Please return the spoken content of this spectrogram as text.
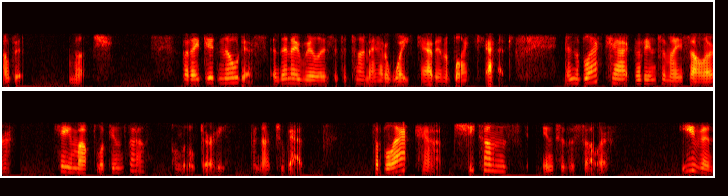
of it much, but I did notice, and then I realized at the time I had a white cat and a black cat, and the black cat got into my cellar, came up looking uh, a little dirty, but not too bad. The black cat, she comes into the cellar, even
